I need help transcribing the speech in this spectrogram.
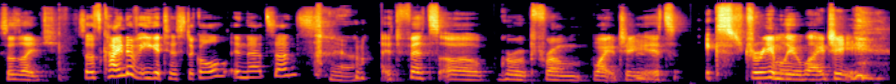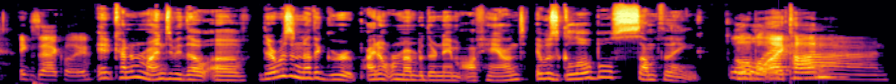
So like So it's kind of egotistical in that sense. Yeah. it fits a group from YG. Mm-hmm. It's extremely YG. Exactly. It kind of reminds me though of there was another group. I don't remember their name offhand. It was Global something. Global, Global Icon. Icon.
